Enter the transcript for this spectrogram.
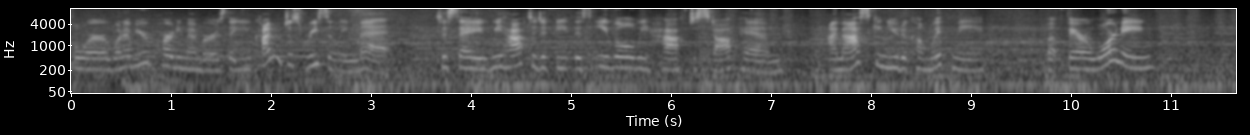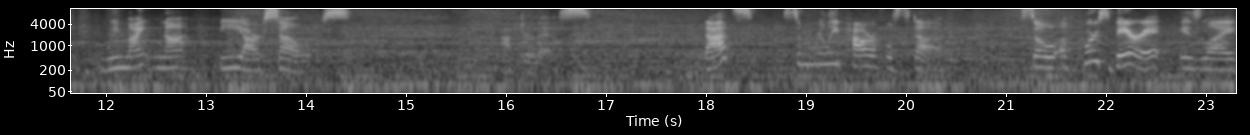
for one of your party members that you kind of just recently met to say, we have to defeat this evil, we have to stop him. I'm asking you to come with me, but fair warning, we might not be ourselves after this. That's some really powerful stuff. So, of course, Barret is like,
